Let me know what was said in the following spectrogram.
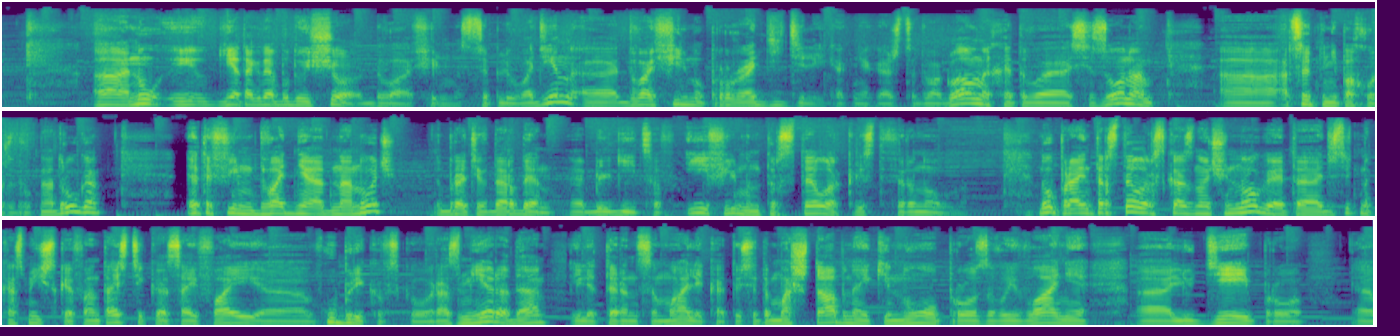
А, ну, я тогда буду еще два фильма сцеплю в один. А, два фильма про родителей, как мне кажется, два главных этого сезона. А, абсолютно не похожи друг на друга. Это фильм «Два дня, одна ночь» братьев Дарден, э, бельгийцев, и фильм «Интерстеллар» Кристофера Нолана. Ну, про «Интерстеллар» сказано очень много. Это действительно космическая фантастика, sci-fi э, кубриковского размера, да, или Терренса Малика. То есть это масштабное кино про завоевание э, людей, про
